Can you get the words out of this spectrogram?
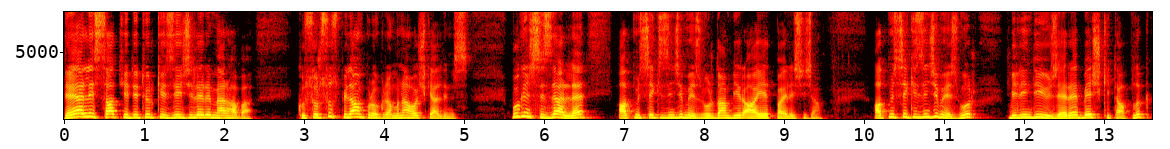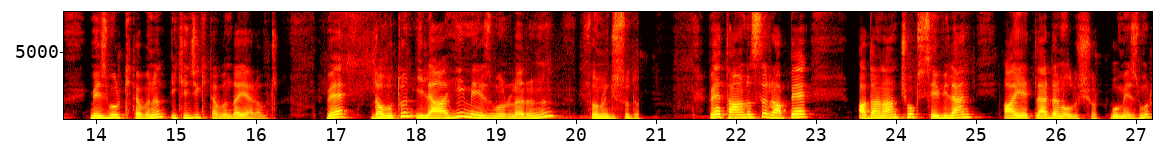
Değerli Sat 7 Türk izleyicileri merhaba. Kusursuz Plan programına hoş geldiniz. Bugün sizlerle 68. mezmurdan bir ayet paylaşacağım. 68. mezmur bilindiği üzere 5 kitaplık mezmur kitabının ikinci kitabında yer alır. Ve Davut'un ilahi mezmurlarının sonuncusudur. Ve Tanrısı Rabbe adanan çok sevilen ayetlerden oluşur bu mezmur.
